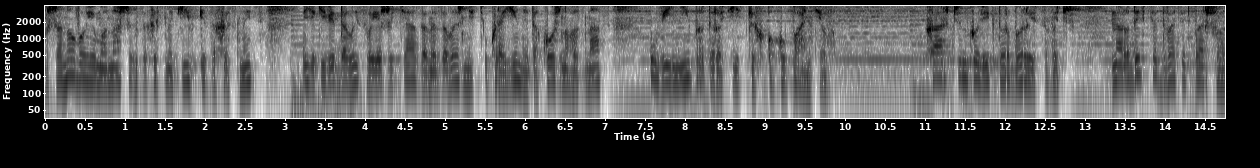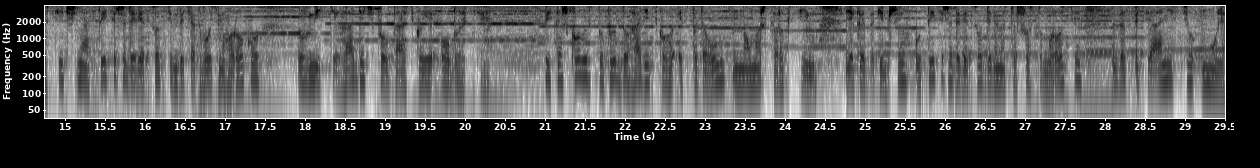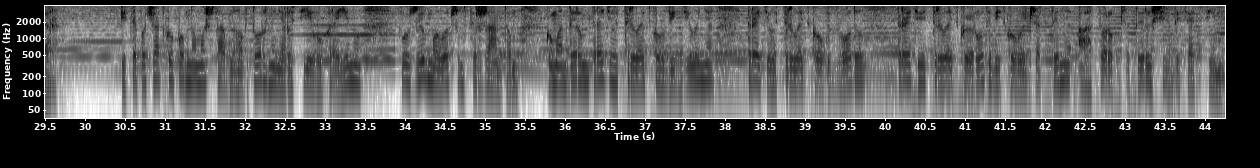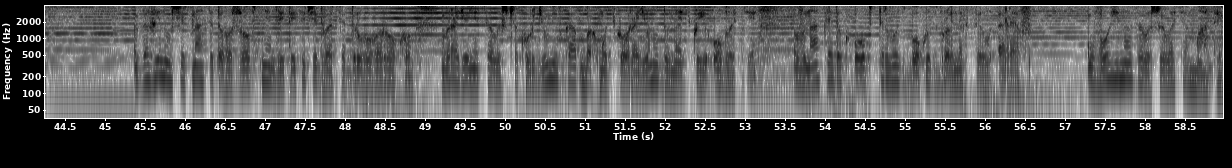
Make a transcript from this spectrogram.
Вшановуємо наших захисників і захисниць, які віддали своє життя за незалежність України та кожного з нас у війні проти російських окупантів. Харченко Віктор Борисович народився 21 січня 1978 року в місті Гадяч Полтавської області. Після школи вступив до Гадяцького СПТУ номер 47, яке закінчив у 1996 році за спеціальністю муляр. Після початку повномасштабного вторгнення Росії в Україну служив молодшим сержантом, командиром 3-го стрілецького відділення, 3-го стрілецького взводу, 3-ї стрілецької роти військової частини А 4467 Загинув 16 жовтня 2022 року в районі селища Курдюмівка Бахмутського району Донецької області внаслідок обстрілу з боку Збройних сил РФ. У воїна залишилася мати.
